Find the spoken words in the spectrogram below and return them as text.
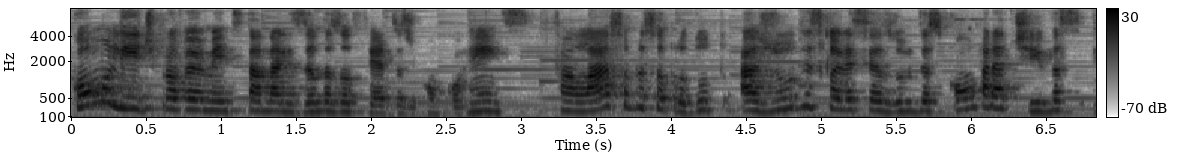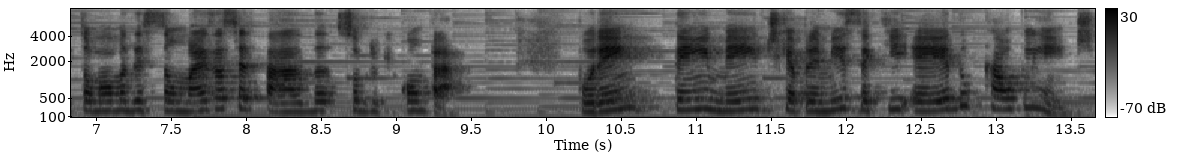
Como o lead provavelmente está analisando as ofertas de concorrentes, falar sobre o seu produto ajuda a esclarecer as dúvidas comparativas e tomar uma decisão mais acertada sobre o que comprar. Porém, tenha em mente que a premissa aqui é educar o cliente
